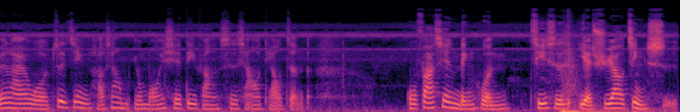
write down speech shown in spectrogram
原来我最近好像有某一些地方是想要调整的。我发现灵魂其实也需要进食，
